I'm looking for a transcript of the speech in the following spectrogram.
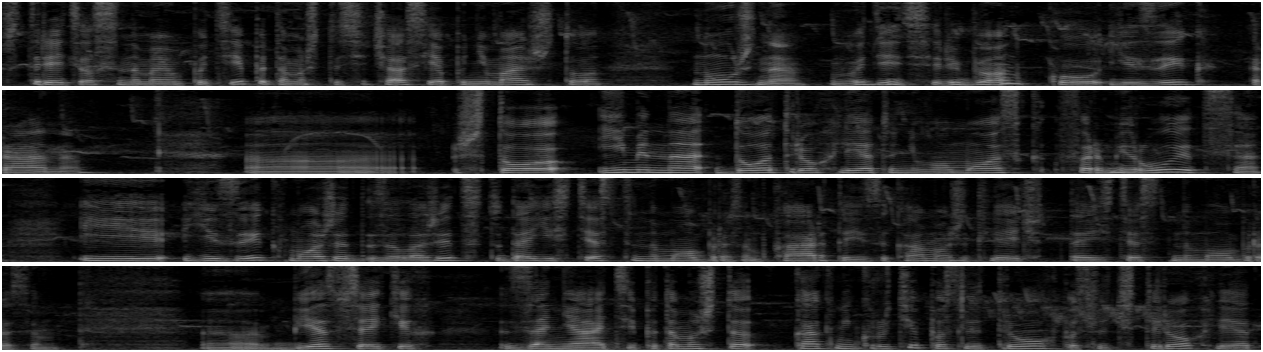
встретился на моем пути, потому что сейчас я понимаю, что нужно вводить ребенку язык рано, э, что именно до трех лет у него мозг формируется, и язык может заложиться туда естественным образом, карта языка может лечь туда естественным образом, э, без всяких занятий, потому что как ни крути, после трех, после четырех лет,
